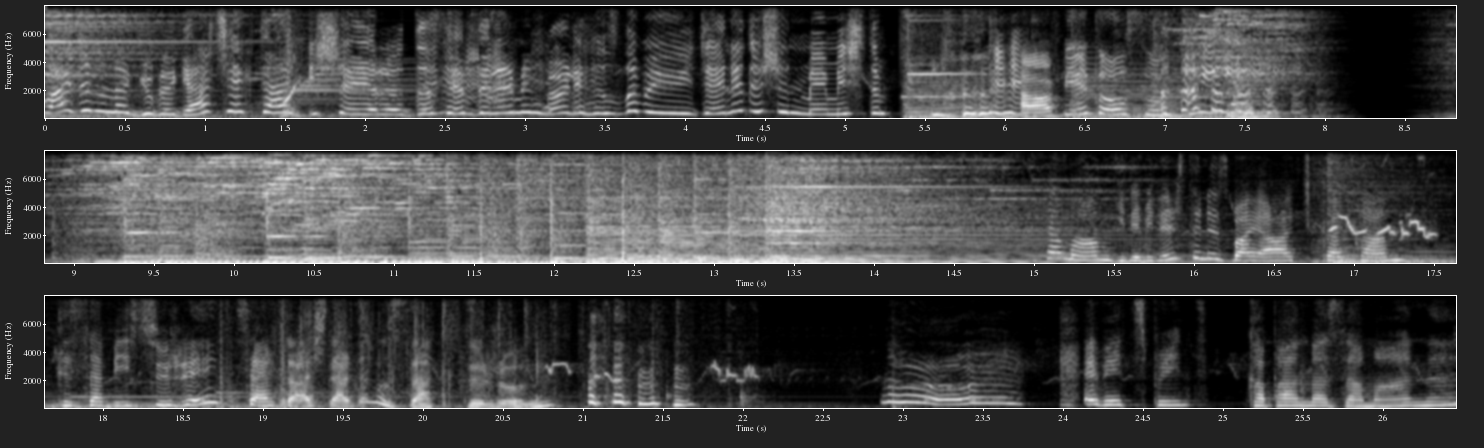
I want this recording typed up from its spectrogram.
Vay canına gübre gerçekten işe yaradı. Sebzelerimin böyle hızlı büyüyeceğini düşünmemiştim. Afiyet olsun. Tamam gidebilirsiniz Bay Ağaç Kakan. Kısa bir süre sert ağaçlardan uzak durun. evet Sprint. Kapanma zamanı.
